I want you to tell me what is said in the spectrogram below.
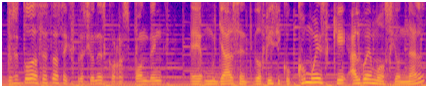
Entonces todas estas expresiones corresponden eh, ya al sentido físico. ¿Cómo es que algo emocional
